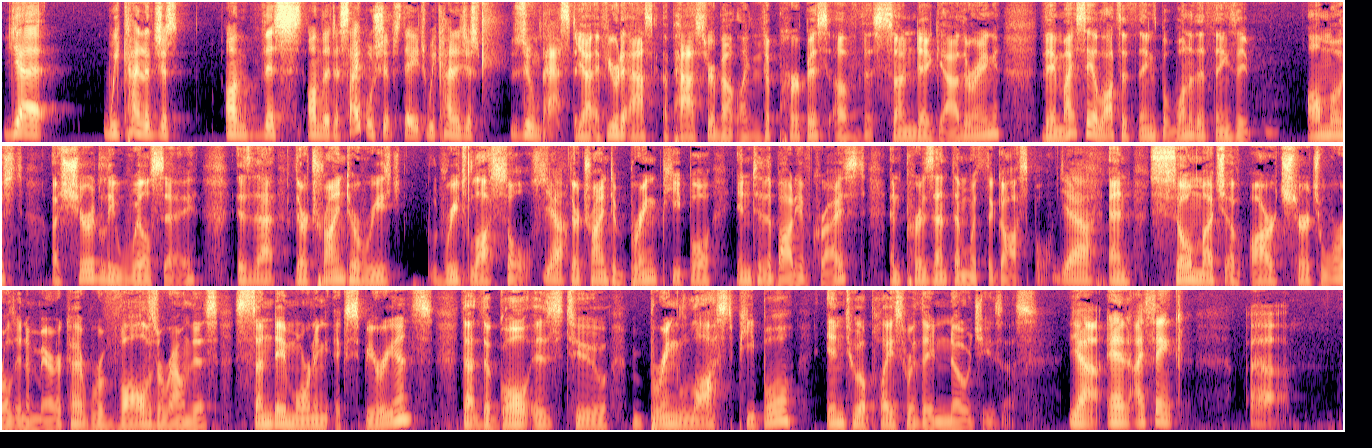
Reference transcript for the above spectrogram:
yet we kind of just on this on the discipleship stage we kind of just zoom past it Yeah, if you were to ask a pastor about like the purpose of the Sunday gathering, they might say lots of things, but one of the things they almost assuredly will say is that they're trying to reach reach lost souls. Yeah. They're trying to bring people into the body of Christ and present them with the gospel. yeah And so much of our church world in America revolves around this Sunday morning experience that the goal is to bring lost people into a place where they know Jesus. Yeah, and I think uh,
